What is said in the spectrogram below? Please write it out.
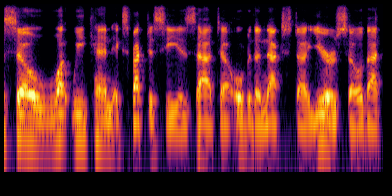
so, what we can expect to see is that over the next year or so, that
